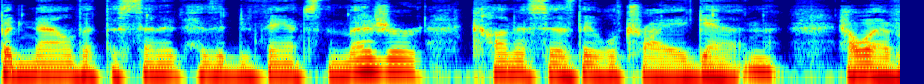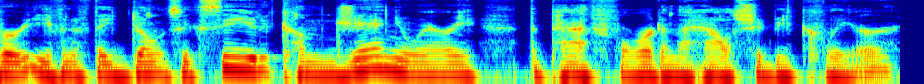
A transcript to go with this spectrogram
But now that the Senate has advanced the measure, Khanna says they will try again. However, even if they don't succeed, come January, the path forward in the House should be clear.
